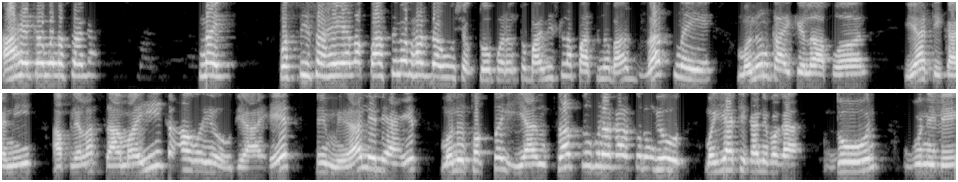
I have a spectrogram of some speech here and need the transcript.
आहे का मला सांगा? नाही. पस्तीस आहे याला पाचनं भाग जाऊ शकतो परंतु बावीसला पाचनं भाग जात नाही म्हणून काय केलं आपण? या ठिकाणी आपल्याला सामायिक अवयव जे आहेत हे मिळालेले आहेत. म्हणून फक्त यांचाच गुणाकार करून घेऊ. मग या ठिकाणी बघा दोन गुणिले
